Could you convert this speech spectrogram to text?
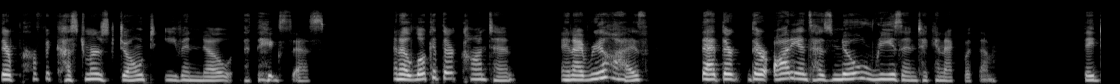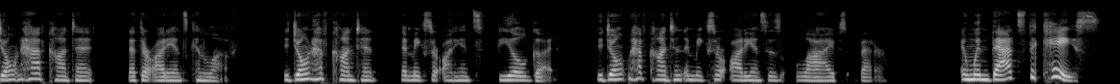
their perfect customers don't even know that they exist. And I look at their content and I realize that their their audience has no reason to connect with them. They don't have content that their audience can love. They don't have content that makes their audience feel good. They don't have content that makes their audience's lives better. And when that's the case,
